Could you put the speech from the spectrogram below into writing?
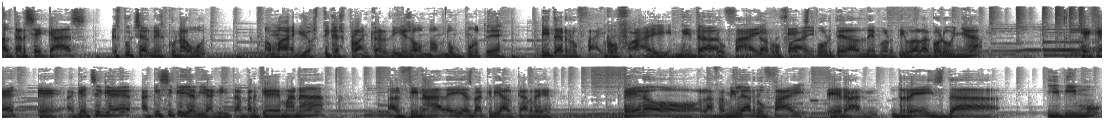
el tercer cas, és potser el més conegut, Home, jo estic esperant que diguis el nom d'un porter. Peter Rufai. Rufai, Peter Nita, Rufai, Nita Rufai. exporter del Deportivo de la Corunya, que aquest, eh, aquest sí que, aquí sí que hi havia guita, perquè Manà, al final, ell es va criar al carrer. Però la família Rufai eren reis de Idimo,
